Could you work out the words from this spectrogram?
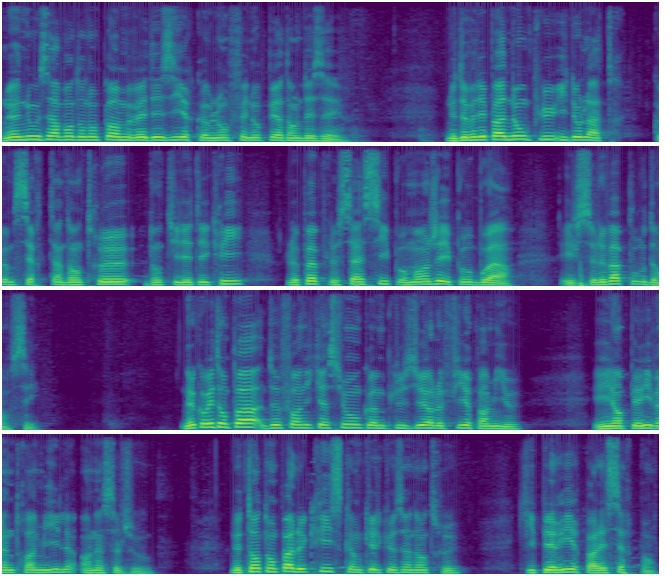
ne nous abandonnons pas aux mauvais désirs comme l'ont fait nos pères dans le désert. Ne devenez pas non plus idolâtres, comme certains d'entre eux dont il est écrit, le peuple s'assit pour manger et pour boire, et il se leva pour danser. Ne commettons pas de fornication comme plusieurs le firent parmi eux, et il en périt vingt-trois mille en un seul jour. Ne tentons pas le Christ comme quelques-uns d'entre eux, qui périrent par les serpents.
